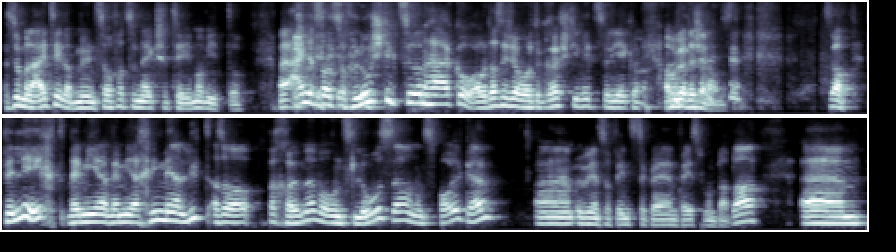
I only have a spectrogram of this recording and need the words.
es tut mir leid, aber wir müssen sofort zum nächsten Thema weiter. Weil eigentlich soll es doch lustig zu und her gehen, aber das ist ja wohl der größte Witz für je Aber gut, das ist ein So, vielleicht, wenn wir, wenn wir ein bisschen mehr Leute also, bekommen, die uns hören und uns folgen, ähm, übrigens auf Instagram, Facebook und bla bla, ähm,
